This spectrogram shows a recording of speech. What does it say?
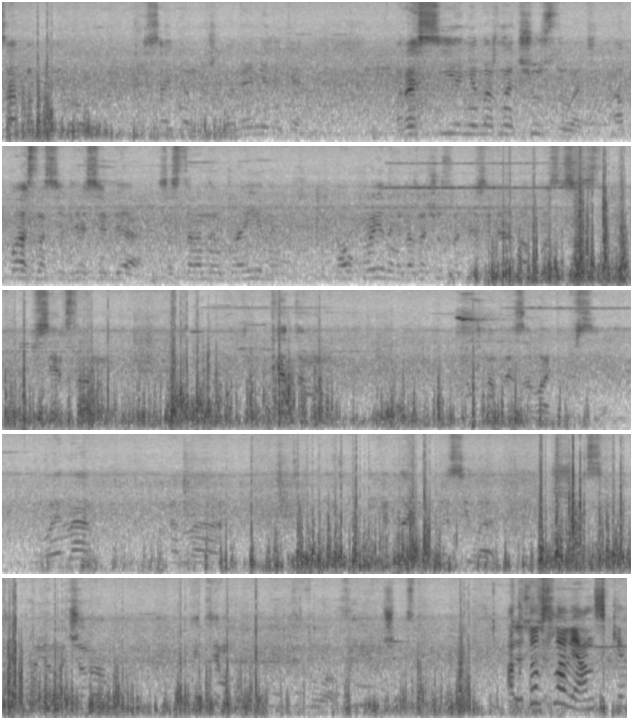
Западной Европы, и Соединенными Штатами Америки. Россия не должна чувствовать опасности для себя со стороны Украины, а Украина не должна чувствовать для себя стороны всех стран. К этому нужно призывать всех. Война, она никогда не приносила счастья тем, кто ее начинал, и тем, кто в ней участвовал. А кто в Славянске?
